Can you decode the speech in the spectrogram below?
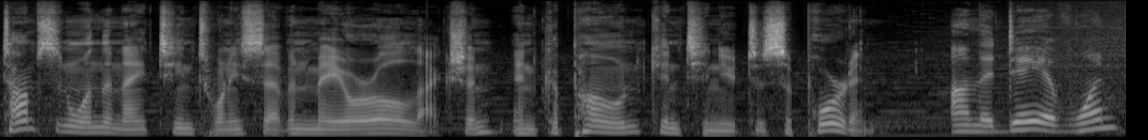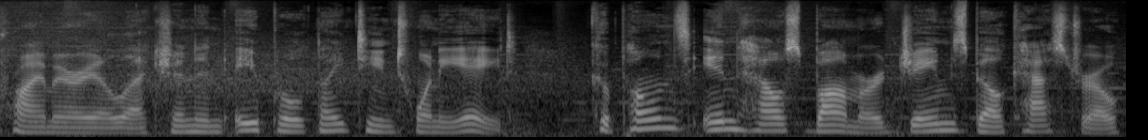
Thompson won the 1927 mayoral election, and Capone continued to support him. on the day of one primary election in April 1928, Capone's in house bomber, James Belcastro,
